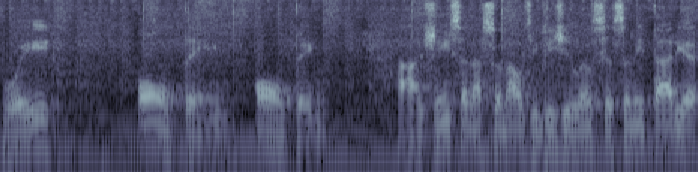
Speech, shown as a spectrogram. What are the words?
foi ontem, ontem, a Agência Nacional de Vigilância Sanitária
